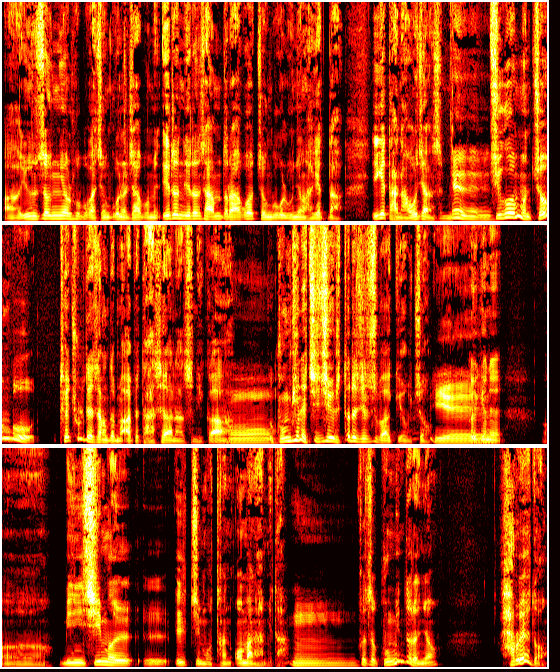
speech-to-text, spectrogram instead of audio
아, 윤석열 후보가 정권을 잡으면 이런 이런 사람들하고 전국을 운영하겠다. 이게 다 나오지 않습니까? 예. 지금은 전부 퇴출 대상들만 앞에 다 세워놨으니까 어. 국민의 지지율이 떨어질 수밖에 없죠. 예. 여기는 어, 민심을 읽지 못한 오만합니다. 음. 그래서 국민들은요 하루에도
